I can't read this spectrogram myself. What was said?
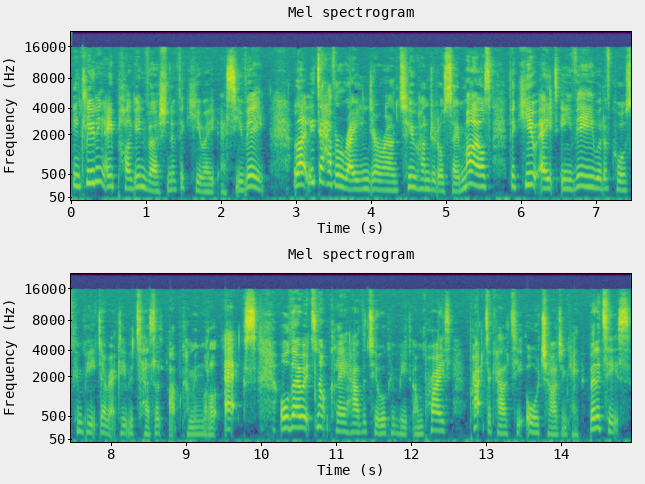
including a plug-in version of the Q8 SUV. Likely to have a range of around 200 or so miles, the Q8 EV would of course compete directly with Tesla's upcoming Model X, although it's not clear how the two will compete on price, practicality or charging capabilities.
